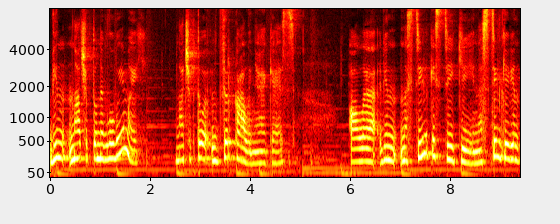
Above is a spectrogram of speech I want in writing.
Він начебто невловимий, начебто віддзеркалення якесь. Але він настільки стійкий, настільки він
